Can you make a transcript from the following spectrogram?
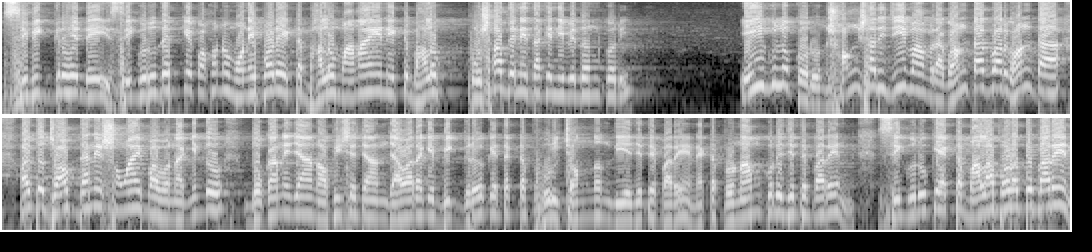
শ্রীবিগ্রহে দেই? শ্রী গুরুদেবকে কখনো মনে পড়ে? একটা ভালো মানা এনে, একটু ভালো প্রসাদ এনে তাকে নিবেদন করি। এইগুলো করুন। সংসারী জীব আমরা, ঘণ্টার পর ঘণ্টা। হয়তো জব ধ্যানের সময় পাবো না, কিন্তু দোকানে যান, অফিসে যান, যাওয়ার আগে বিগ্রহকে তো একটা ফুল চন্দন দিয়ে যেতে পারেন, একটা প্রণাম করে যেতে পারেন, শ্রীগুরুকে একটা মালা পরাতে পারেন।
